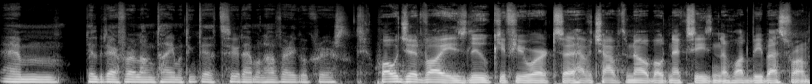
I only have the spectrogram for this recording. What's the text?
um, they'll be there for a long time. I think the two of them will have very good careers. What would you advise Luke if you were to have a chat with him now about next season and what would be best for him?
